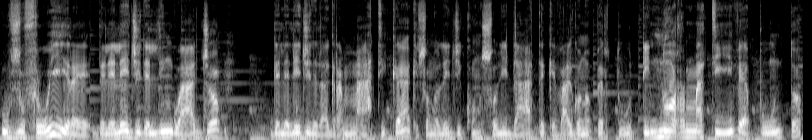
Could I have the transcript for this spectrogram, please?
usufruire delle leggi del linguaggio delle leggi della grammatica, che sono leggi consolidate, che valgono per tutti, normative appunto,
